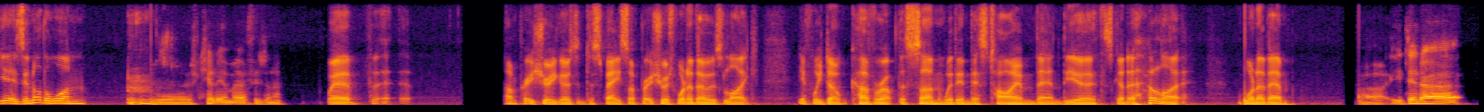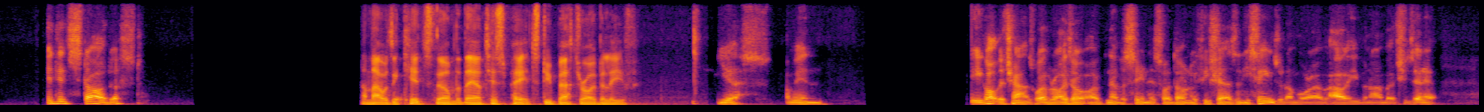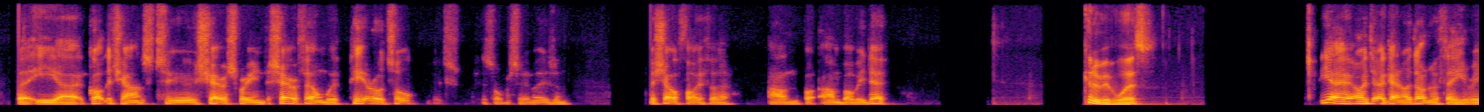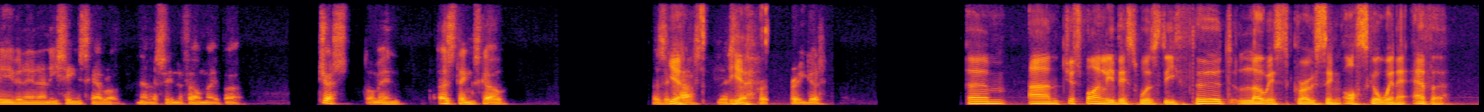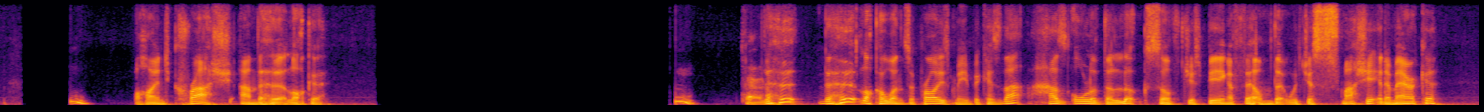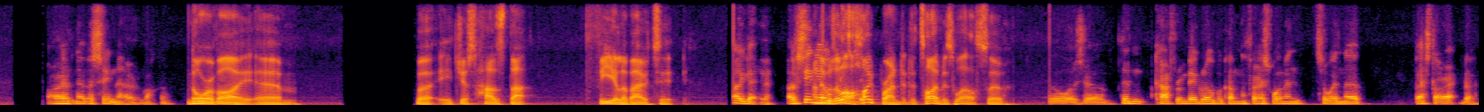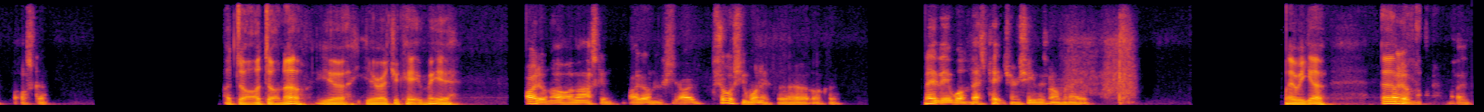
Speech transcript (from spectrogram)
Yeah, is it not the one yeah, uh, Cillian Murphy's in it. where the, I'm pretty sure he goes into space? I'm pretty sure it's one of those like if we don't cover up the sun within this time, then the Earth's gonna like one of them. Uh, he did. Uh, he did Stardust. And that was a kids' film that they anticipated to do better, I believe. yes. I mean, he got the chance. Whether I don't, I've never seen it, so I don't know if he shares any scenes with them or how, how even how much he's in it. But he uh, got the chance to share a screen, share a film with Peter O'Toole, which is obviously amazing. Michelle Pfeiffer and and Bobby Doo. Could have been worse. Yeah, I, again, I don't know if they were even in any scenes together. I've never seen the film, mate, but just, I mean, as things go, as a Yeah, cast, this yeah. is pretty, pretty good. Um, and just finally, this was the third lowest grossing Oscar winner ever, Hmm. behind Crash and The Hurt Locker. Fair The. Hurt, the Hurt Locker one surprised me because that has all of the looks of just being a film that would just smash it in America. I have never seen The Hurt Locker. Nor have I. Um, but it just has that feel about it. I get you. I've seen And there was a lot of hype around it at the time as well. So There was, uh, didn't Kathryn Bigelow become the first woman to win the Best Director Oscar? I don't, I don't know. You're you're educating me here. I don't know. I'm asking. I don't know. She, I'm sure she won it for Hurt Locker. Maybe it won Best Picture and she was nominated. There we go. I Um, don't know. I,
